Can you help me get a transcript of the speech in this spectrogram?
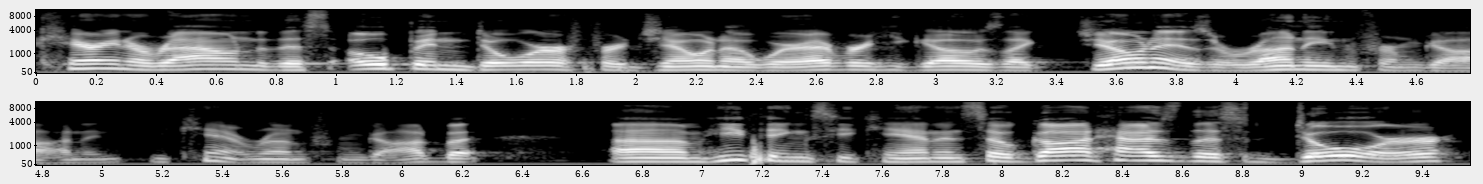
carrying around this open door for Jonah wherever he goes. Like Jonah is running from God, and you can't run from God, but um, he thinks he can. And so God has this door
